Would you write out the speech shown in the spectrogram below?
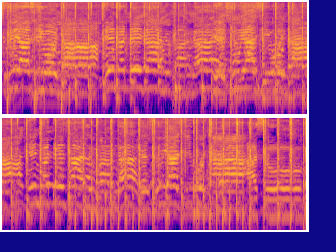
yesu yaziwona endwadde ezalumanga yesu yaziwona endwadde ezalumanga yesu yaziwona asoba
